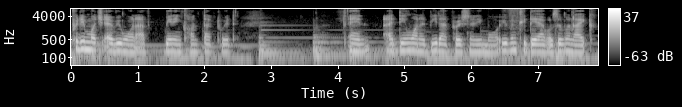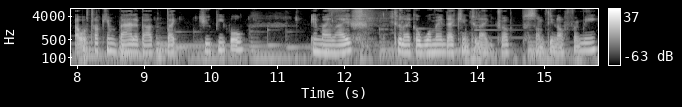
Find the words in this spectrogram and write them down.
pretty much everyone I've been in contact with. And I didn't want to be that person anymore. Even today I was even like I was talking bad about like two people in my life to like a woman that came to like drop something off for me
